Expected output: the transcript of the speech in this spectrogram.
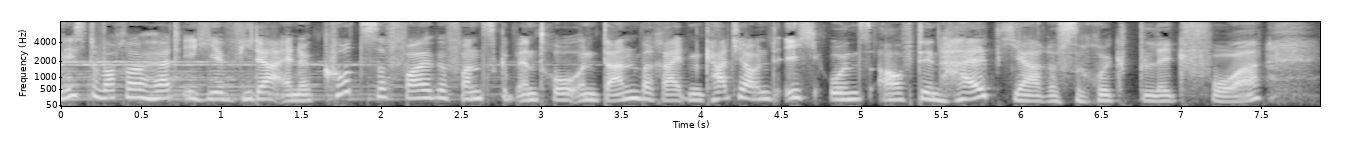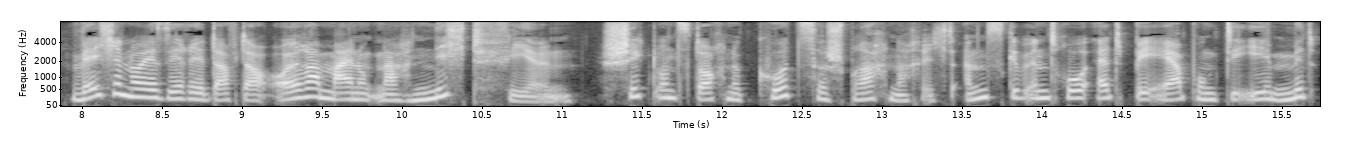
Nächste Woche hört ihr hier wieder eine kurze Folge von Skip Intro und dann bereiten Katja und ich uns auf den Halbjahresrückblick vor. Welche neue Serie darf da eurer Meinung nach nicht fehlen? Schickt uns doch eine kurze Sprachnachricht an skipintro.br.de mit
